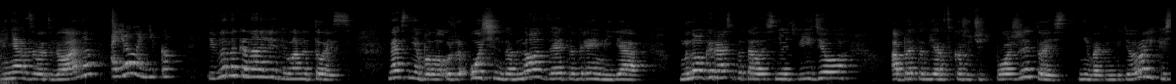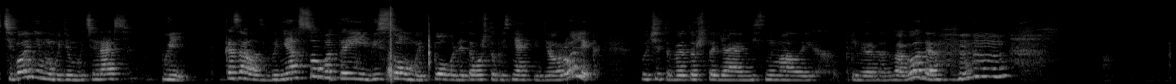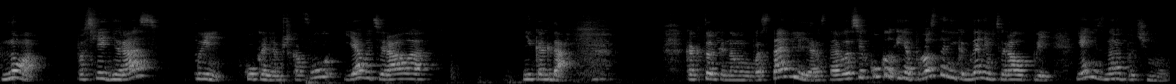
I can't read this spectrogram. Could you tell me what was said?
Меня зовут Вилана. А я Аника. И вы на канале Вилана Тойс. Нас не было уже очень давно, за это время я много раз пыталась снять видео. Об этом я расскажу чуть позже, то есть не в этом видеоролике. Сегодня мы будем вытирать пыль. Казалось бы, не особо-то и весомый повод для того, чтобы снять видеоролик, учитывая то, что я не снимала их примерно два года. Но последний раз пыль в кукольном шкафу я вытирала никогда. Как только нам его поставили, я расставила всех кукол, и я просто никогда не вытирала пыль. Я не знаю почему.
